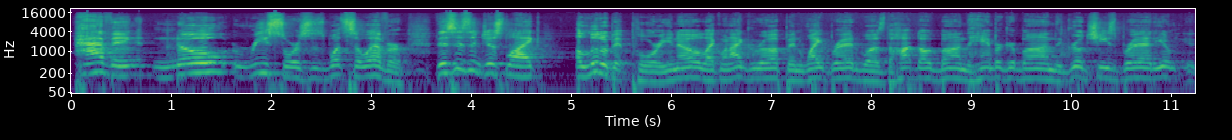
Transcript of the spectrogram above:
having no resources whatsoever. This isn't just like a little bit poor, you know, like when I grew up and white bread was the hot dog bun, the hamburger bun, the grilled cheese bread, you know,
